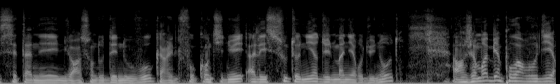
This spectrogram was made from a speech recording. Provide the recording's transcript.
cette année, il y aura sans doute des nouveaux, car il faut continuer à les soutenir d'une manière ou d'une autre. Alors, j'aimerais bien pouvoir vous dire,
